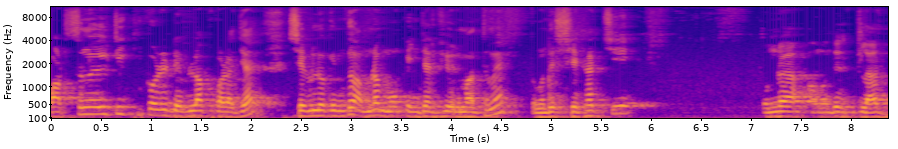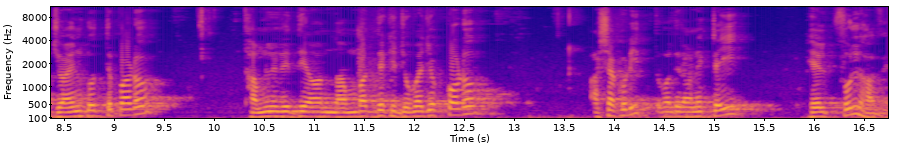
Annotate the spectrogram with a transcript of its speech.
পার্সোনালিটি কী করে ডেভেলপ করা যায়, সেগুলো কিন্তু আমরা মক ইন্টারভিউয়ের মাধ্যমে তোমাদের শেখাচ্ছি। তোমরা আমাদের ক্লাস জয়েন করতে পারো। থামলেনে দেওয়া নাম্বার দেখে যোগাযোগ করো। আশা করি তোমাদের অনেকটাই হেল্পফুল হবে।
